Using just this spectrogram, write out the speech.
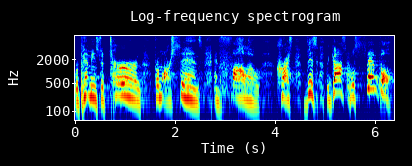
repent means to turn from our sins and follow Christ. This the gospel's simple.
